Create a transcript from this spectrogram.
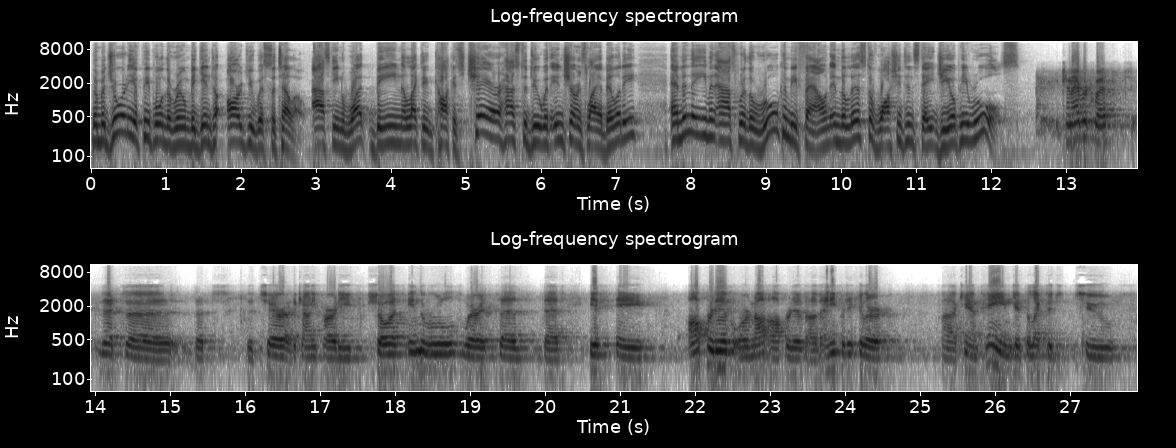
The majority of people in the room begin to argue with Sotelo, asking what being elected caucus chair has to do with insurance liability. And then they even ask where the rule can be found in the list of Washington state GOP rules. Can I request that, uh, that the chair of the county party show us in the rules where it says that if a operative or not operative of any particular uh, campaign gets elected to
